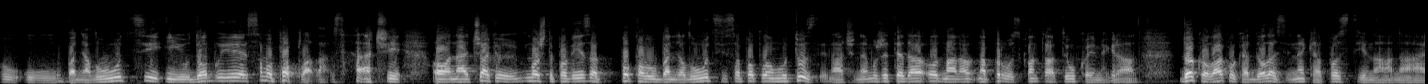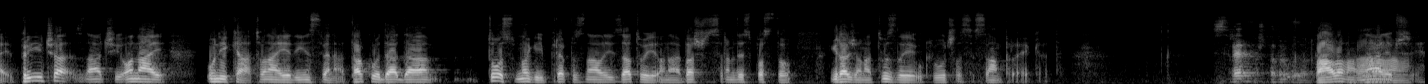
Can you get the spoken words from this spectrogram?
u, u Banja Luci i u Dobu je samo poplava. Znači, ona, čak možete povezati poplavu u Banja Luci sa poplavom u Tuzli. Znači, ne možete da odmah na, na prvu skontate u kojem je grad. Dok ovako kad dolazi neka pozitivna onaj, priča, znači onaj unikat, ona je jedinstvena. Tako da, da to su mnogi prepoznali, zato je onaj, baš 70% građana Tuzli uključila se sam projekat. Sretno što drugo dobro. Hvala vam, najljepše.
